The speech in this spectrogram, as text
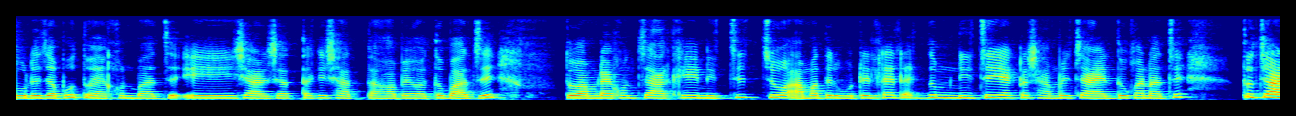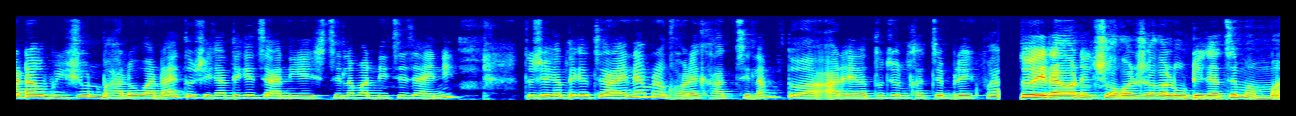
চলে যাব। তো এখন বাজে, এই সাড়ে সাতটা কি সাতটা হবে হয়তো বাজে। তো আমরা এখন চা খেয়ে নিচ্ছি। তো আমাদের হোটেলটা একদম নিচেই একটা সামনে চায়ের দোকান আছে। তো চাটাও ভীষণ ভালো বানায়। তো সেখান থেকে চা নিয়ে এসেছিলাম আর নিচে যাইনি। তো সেখান থেকে চা এনে আমরা ঘরে খাচ্ছিলাম। তো আর এরা দুজন খাচ্ছে ব্রেকফাস্ট তো এরা অনেক সকাল সকাল উঠে গেছে। মাম্মা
